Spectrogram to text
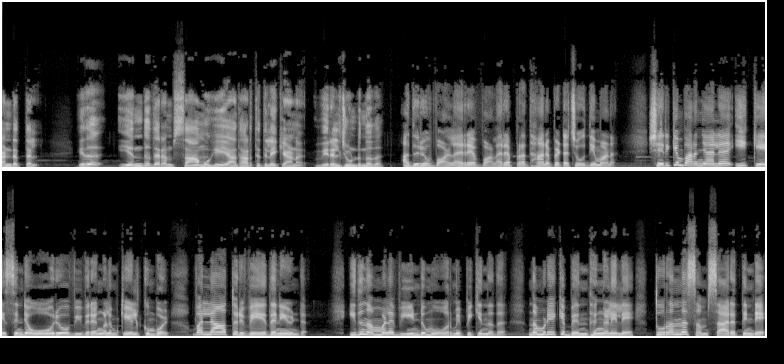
കണ്ടെത്തൽ ഇത് എന്ത് തരം സാമൂഹ്യ യാഥാർത്ഥ്യത്തിലേക്കാണ് വിരൽ ചൂണ്ടുന്നത്? അതൊരു വളരെ വളരെ പ്രധാനപ്പെട്ട ചോദ്യമാണ്. ശരിക്കും പറഞ്ഞാൽ ഈ കേസിന്റെ ഓരോ വിവരങ്ങളും കേൾക്കുമ്പോൾ വല്ലാത്തൊരു വേദനയുണ്ട്. ഇത് നമ്മളെ വീണ്ടും ഓർമ്മിപ്പിക്കുന്നത് നമ്മുടെയൊക്കെ ബന്ധങ്ങളിലെ തുറന്ന സംസാരത്തിന്റെ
